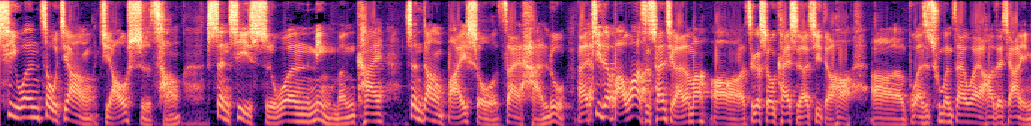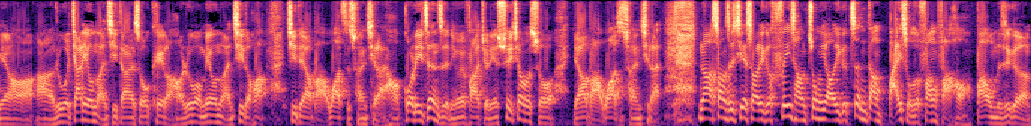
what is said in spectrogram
气温骤降，脚始藏；肾气始温，命门开。震荡白首在寒露，哎，记得把袜子穿起来了吗？哦，这个时候开始要记得哈，啊，不管是出门在外哈，在家里面哈，啊，如果家里有暖气当然是 OK 了哈，如果没有暖气的话，记得要把袜子穿起来哈。过了一阵子，你会发觉连睡觉的时候也要把袜子穿起来。那上次介绍了一个非常重要一个震荡白首的方法哈，把我们这个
